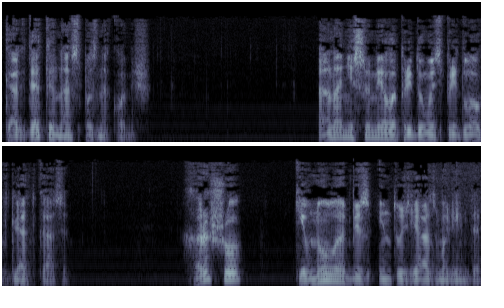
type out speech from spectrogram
когда ты нас познакомишь. Она не сумела придумать предлог для отказа. «Хорошо», — кивнула без энтузиазма Линда.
